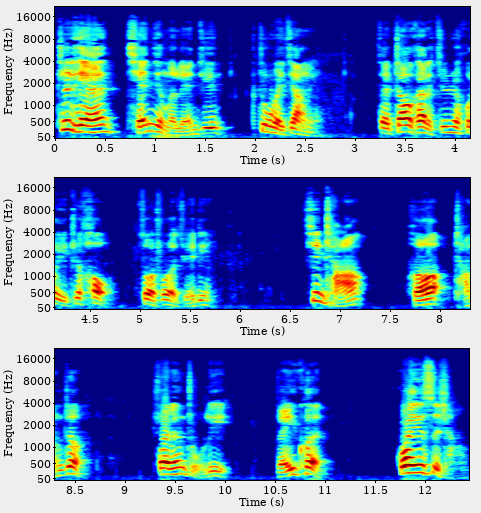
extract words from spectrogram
织田前景的联军众位将领在召开了军事会议之后，做出了决定：信长和长政率领主力围困观音寺城，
